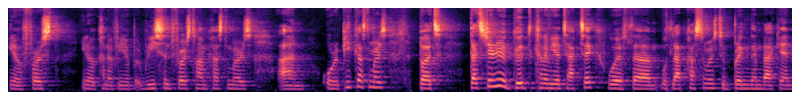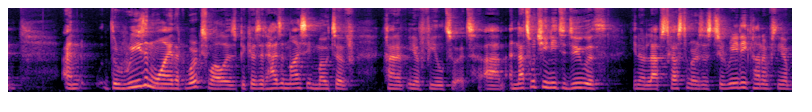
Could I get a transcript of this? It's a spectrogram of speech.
you know, first, you know, kind of you know recent first-time customers um, or repeat customers, but that's generally a good kind of you know tactic with um, with lap customers to bring them back in. And the reason why that works well is because it has a nice emotive kind of you know feel to it, um, and that's what you need to do with you know lapsed customers is to really kind of you know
